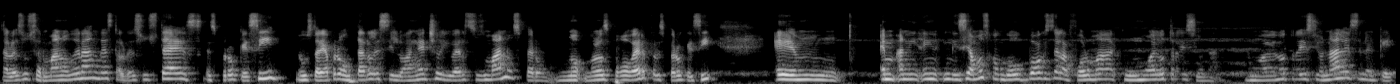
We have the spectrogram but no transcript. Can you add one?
tal vez sus hermanos grandes, tal vez ustedes, espero que sí. Me gustaría preguntarles si lo han hecho y ver sus manos, pero no, no los puedo ver, pero espero que sí. Eh, iniciamos con GoBox de la forma, un modelo tradicional. El modelo tradicional es en el que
